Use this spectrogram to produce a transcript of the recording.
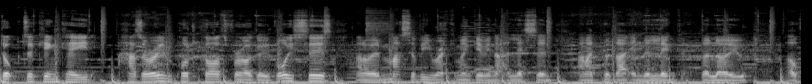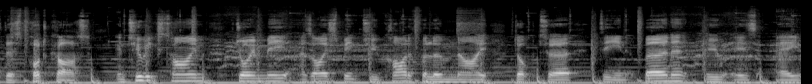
Dr. Kinkaid has her own podcast Virago Voices, and I would massively recommend giving that a listen. And I put that in the link below of this podcast. In two weeks' time, join me as I speak to Cardiff alumni Dr. Dean Burnett, who is a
